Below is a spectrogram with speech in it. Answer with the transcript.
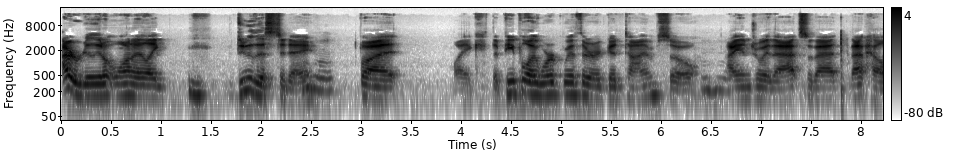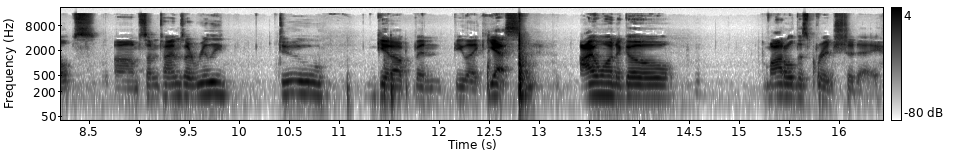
I really don't want to like do this today, Mhm, but like the people I work with are a good time, so mhm. I enjoy that, so that that helps. Um, sometimes I really do get up and be like, yes, I want to go model this bridge today.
